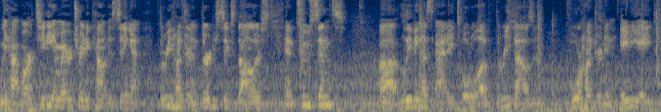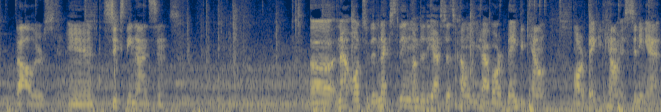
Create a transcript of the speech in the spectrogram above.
We have our TD Ameritrade account is sitting at $336.02 uh, leaving us at a total of $3,488.69. Uh, now on to the next thing under the assets column we have our bank account. Our bank account is sitting at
